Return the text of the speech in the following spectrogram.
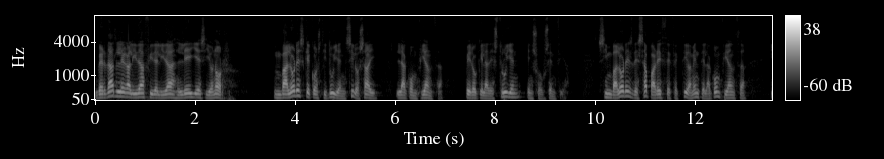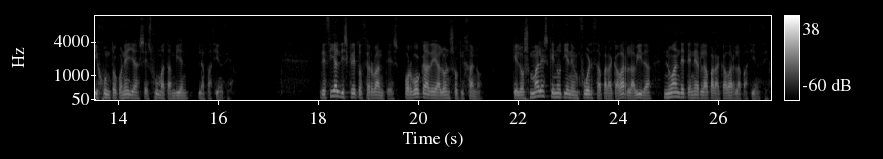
Verdad, legalidad, fidelidad, leyes y honor, valores que constituyen, si los hay, la confianza, pero que la destruyen en su ausencia. Sin valores desaparece efectivamente la confianza y junto con ella se esfuma también la paciencia. Decía el discreto Cervantes, por boca de Alonso Quijano, que los males que no tienen fuerza para acabar la vida no han de tenerla para acabar la paciencia.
